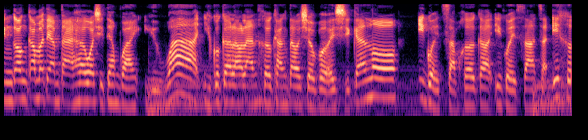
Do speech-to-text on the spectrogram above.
成功干么点大好，我是点关有啊！如果个老兰喝康到小宝的时间咯，一月十号到一月三十一号，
